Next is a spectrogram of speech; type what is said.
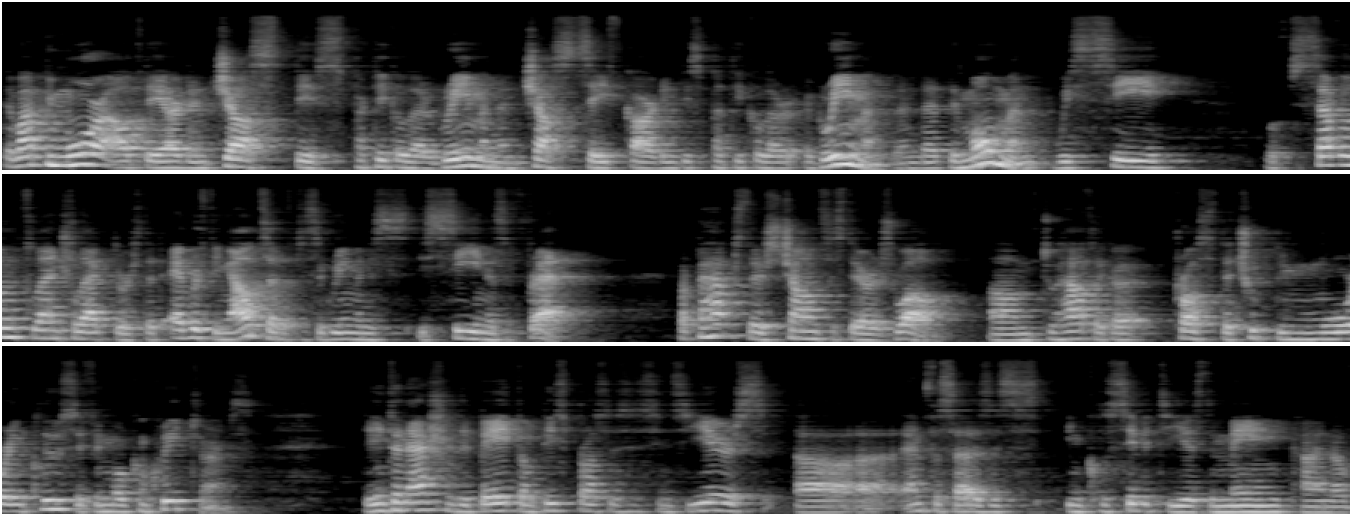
there might be more out there than just this particular agreement and just safeguarding this particular agreement. And at the moment, we see with several influential actors that everything outside of this agreement is, is seen as a threat. But perhaps there's chances there as well um, to have like a process that should be more inclusive in more concrete terms. The international debate on peace processes since years uh, uh emphasizes inclusivity as the main kind of,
